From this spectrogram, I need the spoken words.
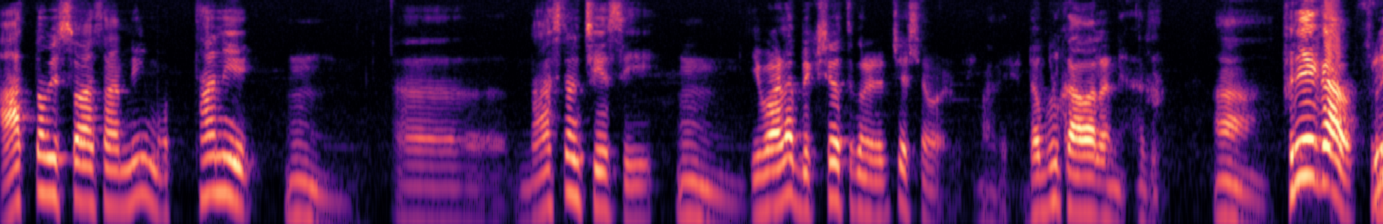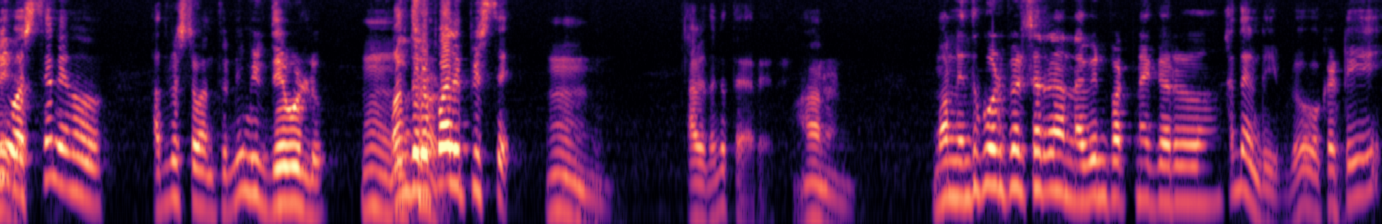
ఆత్మవిశ్వాసాన్ని మొత్తాన్ని నాశనం చేసి. ఇవాళ భిక్ష ఎత్తుకునేటట్టు చేసేవాళ్ళు. అది డబ్బులు కావాలని అది. ఆ. ఫ్రీ కాదు ఫ్రీ. వస్తే నేను అదృష్టవంతుడిని మీరు దేవుళ్ళు. వంద రూపాయలు ఇప్పిస్తే. ఆ విధంగా తయారయ్యారు. అవునండి. మొన్న ఎందుకు ఓడిపోయారు సార్ నవీన్ పట్నాయక్ గారు? అదండి ఇప్పుడు ఒకటి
